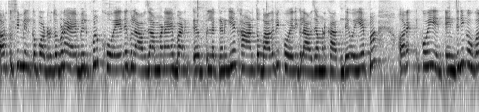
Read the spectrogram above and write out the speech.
ਔਰ ਤੁਸੀਂ ਮਿਲਕ ਪਾਊਡਰ ਤੋਂ ਬਣਾਇਆ ਏ। ਬਿਲਕੁਲ ਖੋਏ ਦੇ ਗੁਲਾਬ ਜਾਮਣ ਇਹ ਬਣ ਲੱਗਣਗੀਆਂ ਖਾਣ ਤੋਂ ਬਾਅਦ ਵੀ ਖੋਏ ਦੇ ਗੁਲਾਬ ਜਾਮਣ ਖਾਂਦੇ ਹੋਈਏ ਆਪਾਂ। ਔਰ ਕੋਈ ਇੰਜ ਨਹੀਂ ਕਹੂਗਾ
